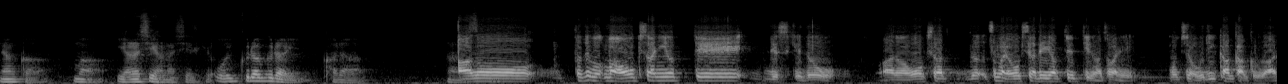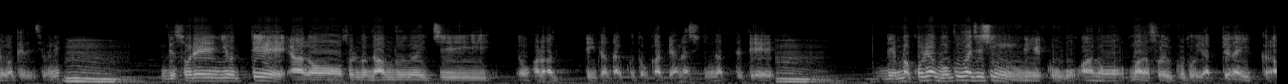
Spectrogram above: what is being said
なんかまあいやらしい話ですけどおいくらぐらいからなんあですか？の例えばまあ大きさによってですけどあの大きさつまり大きさでよってっていうのはつまりもちろん売り価格があるわけですよね。うんでそれによってあのそれの何分の1を払っていただくとかって話になっててうん。で、まあ、これは僕が自身でこうあのまだそういうことをやってないから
